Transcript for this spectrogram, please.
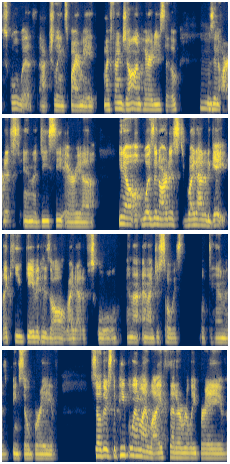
school with actually inspire me. My friend John Paradiso, mm. who's an artist in the DC area, you know, was an artist right out of the gate. Like he gave it his all right out of school. And I and I just always looked to him as being so brave. So there's the people in my life that are really brave.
